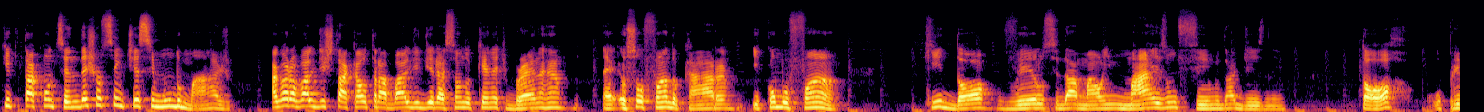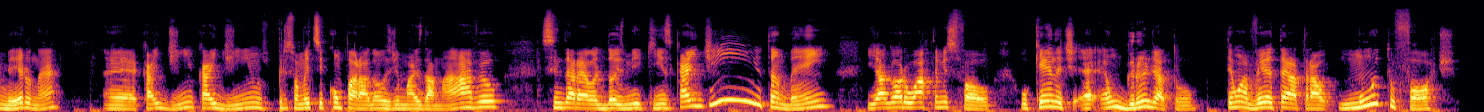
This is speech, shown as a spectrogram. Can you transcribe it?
que está acontecendo. Deixa eu sentir esse mundo mágico. Agora vale destacar o trabalho de direção do Kenneth Branagh. É, eu sou fã do cara e como fã, que dó vê-lo se dar mal em mais um filme da Disney. Thor, o primeiro, né? É, caidinho, caidinho, principalmente se comparado aos demais da Marvel. Cinderela de 2015, caidinho também. E agora o Artemis Fall. O Kenneth é, é um grande ator, tem uma veia teatral muito forte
